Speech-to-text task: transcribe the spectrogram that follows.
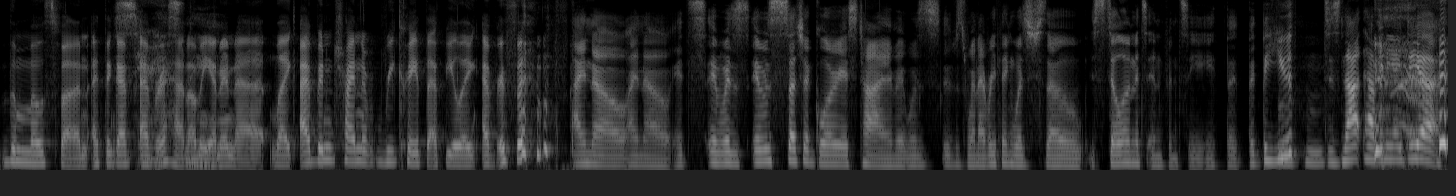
the most fun I think I've Seriously? ever had on the internet. Like I've been trying to recreate that feeling ever since. I know, I know. It's it was it was such a glorious time. It was it was when everything was so still in its infancy. The the, the youth mm-hmm. does not have any idea.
